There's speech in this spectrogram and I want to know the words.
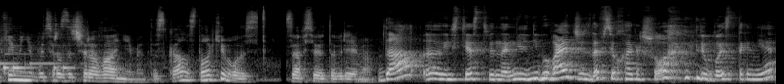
Какими-нибудь разочарованиями ты сталкивалась за все это время? Да, э, естественно. Не, не бывает же, да, все хорошо в любой стране.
